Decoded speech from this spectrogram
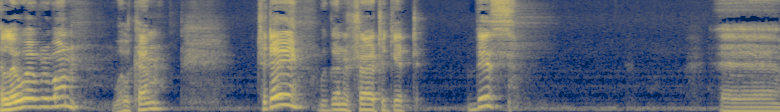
Hello everyone, welcome. Today we're going to try to get this uh,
